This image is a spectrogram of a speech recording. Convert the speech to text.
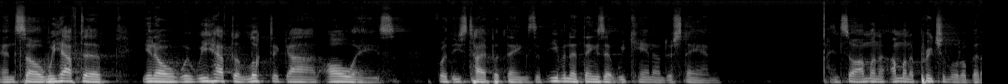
And so we have to, you know, we have to look to God always for these type of things, even the things that we can't understand. And so I'm gonna I'm gonna preach a little bit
